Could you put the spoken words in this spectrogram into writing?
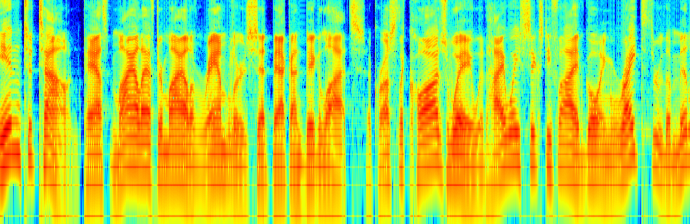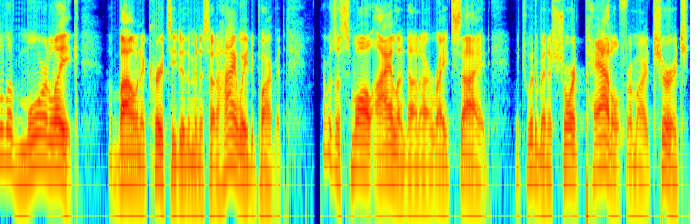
into town, past mile after mile of ramblers set back on big lots, across the causeway with Highway 65 going right through the middle of Moore Lake, a bow and a curtsy to the Minnesota Highway Department. There was a small island on our right side, which would have been a short paddle from our church,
